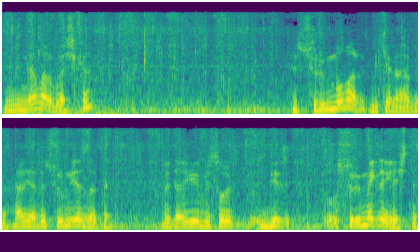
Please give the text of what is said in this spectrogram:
Şimdi ne var başka? Ya sürünme var bir kere abi. Her yerde sürüneceğiz zaten. Metal Gear bir soru bir sürünmekle geçti.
